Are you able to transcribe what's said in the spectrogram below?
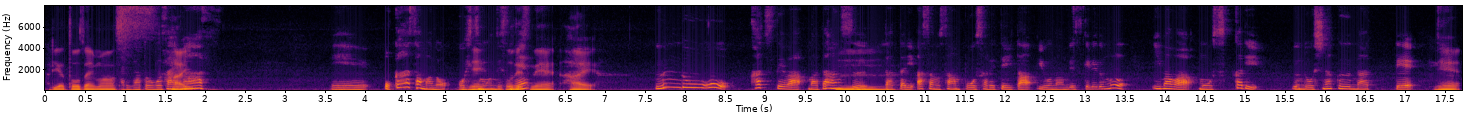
ありがとうございますありがとうございます。えー、お母様のご質問ですね。そうですね。はい。運動をかつては、まあ、ダンスだったり朝の散歩をされていたようなんですけれども、今はもうすっかり運動しなくなって、ね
